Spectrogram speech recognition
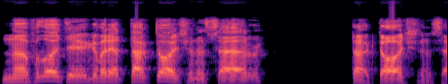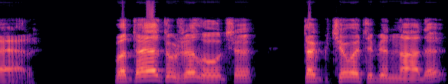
На флоте говорят так точно, сэр. Так точно, сэр. Вот это уже лучше. Так чего тебе надо?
